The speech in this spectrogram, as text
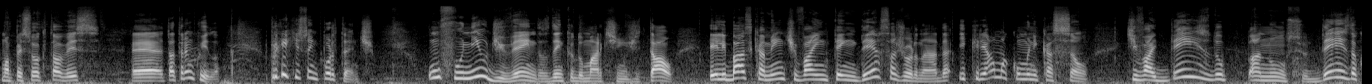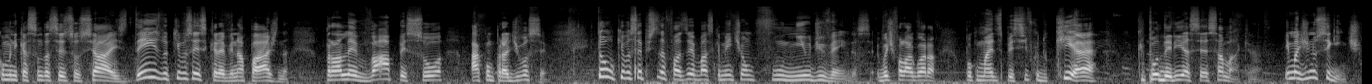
uma pessoa que talvez é, tá tranquila. Por que, que isso é importante? Um funil de vendas dentro do marketing digital, ele basicamente vai entender essa jornada e criar uma comunicação que vai desde o anúncio, desde a comunicação das redes sociais, desde o que você escreve na página, para levar a pessoa a comprar de você. Então, o que você precisa fazer basicamente é um funil de vendas. Eu vou te falar agora um pouco mais específico do que é, que poderia ser essa máquina. Imagina o seguinte:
